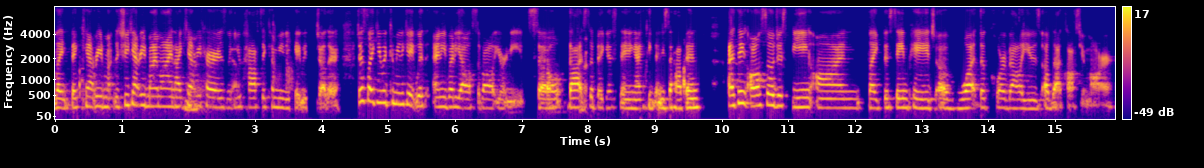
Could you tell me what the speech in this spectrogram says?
like they can't read my she can't read my mind, I can't read hers. Like you have to communicate with each other, just like you would communicate with anybody else about your needs. So that's the biggest thing I think that needs to happen. I think also just being on like the same page of what the core values of that classroom are.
